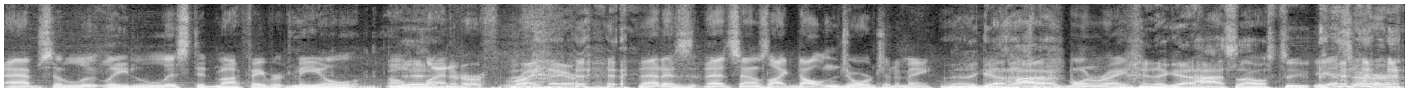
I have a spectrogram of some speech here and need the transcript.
absolutely listed my favorite meal on yeah. planet Earth right there. that is that sounds like Dalton, Georgia to me. Yeah, they got hot. I was born and raised. they got hot sauce too. Yes, sir.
